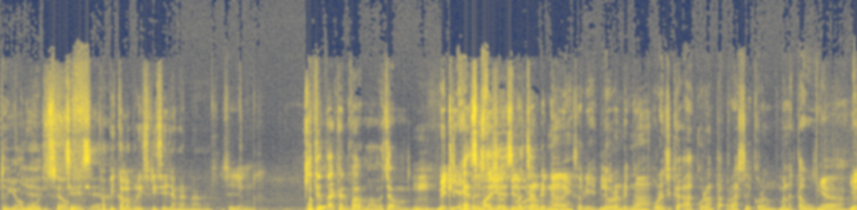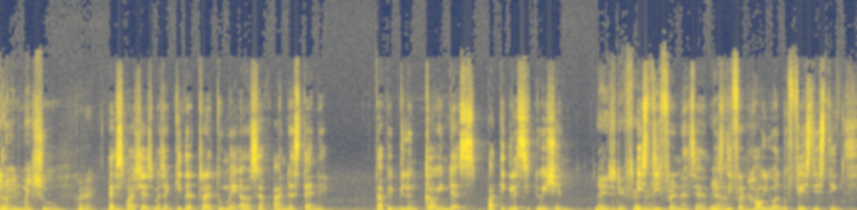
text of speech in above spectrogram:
to your Yes. own self Serius ya. Tapi kalau boleh sedih jangan lah. So jangan Kita takkan faham lah Macam Hmm, when it As much you as bila macam- orang dengar eh, sorry, bila orang dengar, orang cakap ah korang tak rasa, korang mana tahu. Yeah. You're not in my shoe. Correct. As much as macam kita try to make ourselves understand eh Tapi bila kau in that particular situation Yeah it's different It's man. different lah Sian It's Yeah. different how you want to face these things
